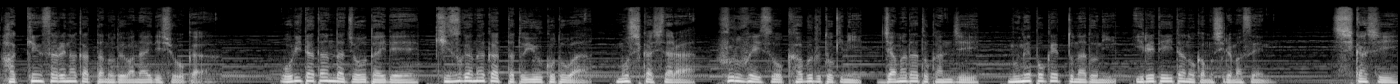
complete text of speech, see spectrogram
発見されなかったのではないでしょうか。折りたたんだ状態で傷がなかったということはもしかしたらフルフェイスを被る時に邪魔だと感じ胸ポケットなどに入れていたのかもしれません。しかし、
